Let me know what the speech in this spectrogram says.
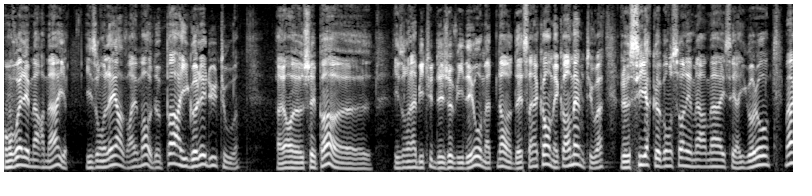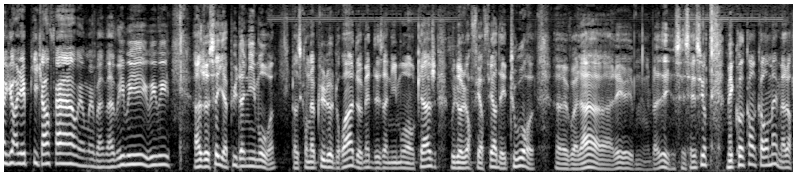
on voit les marmailles, ils ont l'air vraiment de pas rigoler du tout. Hein. Alors euh, je sais pas ils ont l'habitude des jeux vidéo maintenant dès 5 ans, mais quand même, tu vois. Le cirque, bon sang, les marmailles, c'est rigolo. Bonjour les petits enfants, oui, oui, bah, bah, oui, oui, oui, oui. Ah, je sais, il n'y a plus d'animaux, hein, parce qu'on n'a plus le droit de mettre des animaux en cage ou de leur faire faire des tours. Euh, voilà, allez, c'est sûr. Mais quand, quand même, alors,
